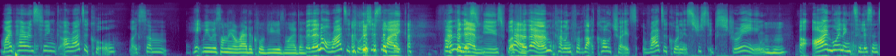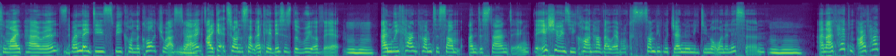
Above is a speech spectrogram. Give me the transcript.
My parents think are radical, like some, Hit me with some of your radical views, Maedeh. but they're not radical. It's just like feminist them. views, but Yeah. for them, coming from that culture, it's radical and it's just extreme. hmm But I'm willing to listen to my parents when they do speak on the cultural aspect. I get to understand, okay, this is the root of it. hmm And we can come to some understanding. The issue is you can't have that with everyone because some people genuinely do not want to listen. hmm And I've had I've had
